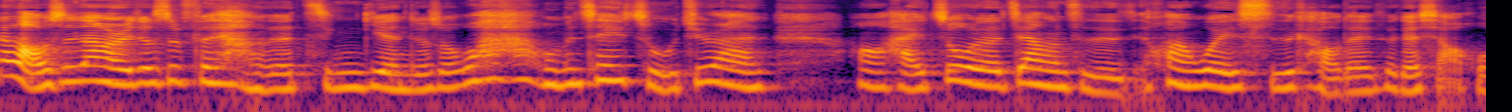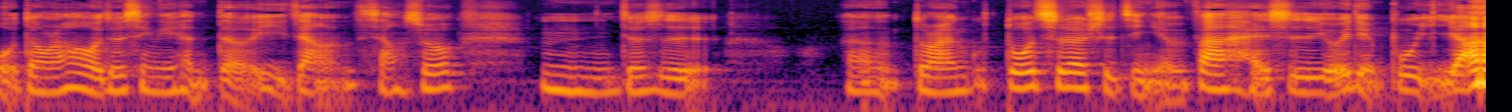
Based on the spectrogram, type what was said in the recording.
那老师当然就是非常的惊艳，就说：“哇，我们这一组居然……”哦，还做了这样子换位思考的这个小活动，然后我就心里很得意，这样想说，嗯，就是，嗯，突然多吃了十几年饭，还是有一点不一样。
